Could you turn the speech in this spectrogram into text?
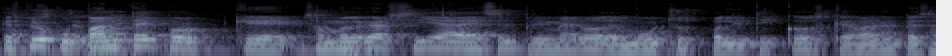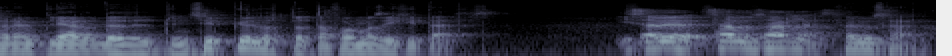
Es preocupante porque Samuel García es el primero de muchos políticos que van a empezar a emplear desde el principio las plataformas digitales. Y sabe, sabe usarlas. Sabe usarlas.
